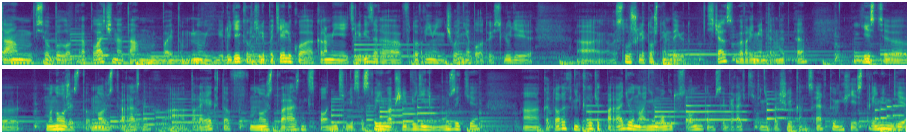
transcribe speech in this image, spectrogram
Там все было проплачено, там поэтому, ну, и людей крутили по телеку, а кроме телевизора в то время ничего не было. То есть люди э, слушали то, что им дают. Сейчас, во время интернета, да, есть э, множество, множество разных э, проектов, множество разных исполнителей со своим вообще видением музыки, которых не крутят по радио, но они могут условно там собирать какие-то небольшие концерты, у них есть стриминги,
